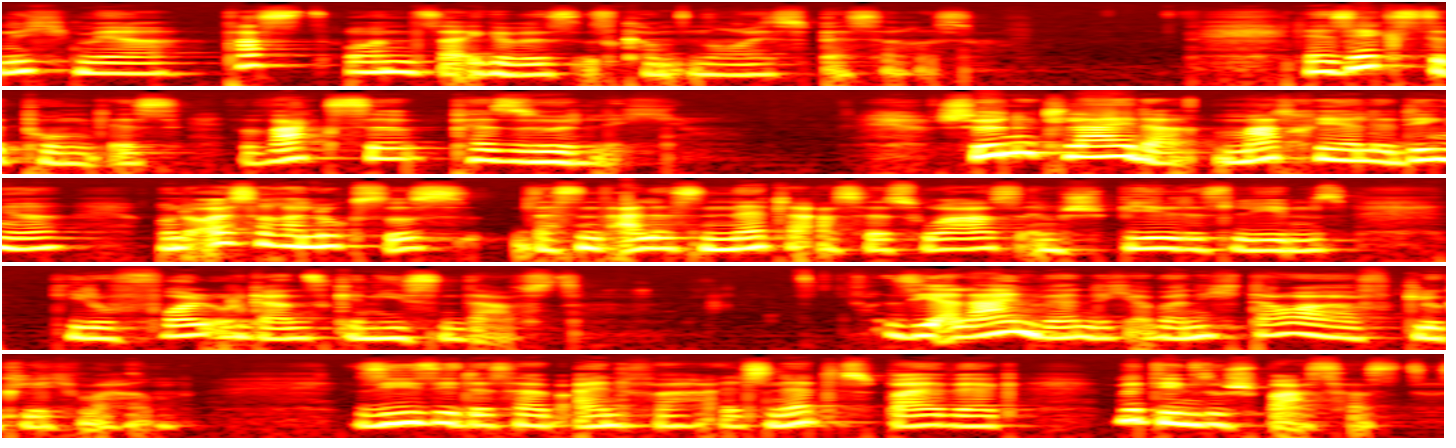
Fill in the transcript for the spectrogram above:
nicht mehr passt und sei gewiss, es kommt Neues, Besseres. Der sechste Punkt ist, wachse persönlich. Schöne Kleider, materielle Dinge und äußerer Luxus, das sind alles nette Accessoires im Spiel des Lebens, die du voll und ganz genießen darfst. Sie allein werden dich aber nicht dauerhaft glücklich machen. Sieh sie deshalb einfach als nettes Beiwerk, mit dem du Spaß hast.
